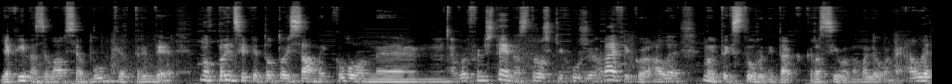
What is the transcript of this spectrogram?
який називався Bunker 3D. Ну, в принципі, то той самий клон е, Wolfenstein з трошки хуже графікою, але ну, текстури не так красиво намальовані. Але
